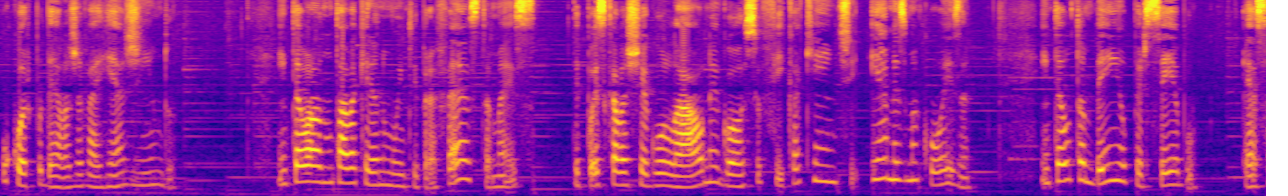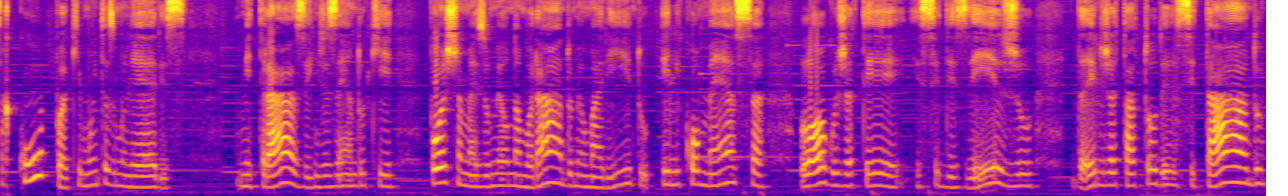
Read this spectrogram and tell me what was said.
o corpo dela já vai reagindo. Então ela não estava querendo muito ir para a festa, mas depois que ela chegou lá, o negócio fica quente. E é a mesma coisa. Então também eu percebo essa culpa que muitas mulheres me trazem, dizendo que, poxa, mas o meu namorado, meu marido, ele começa logo já ter esse desejo, ele já está todo excitado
